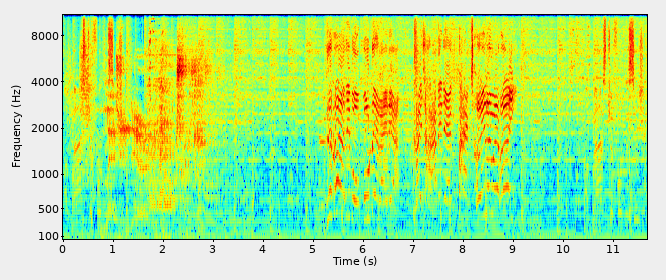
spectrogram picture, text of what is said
A masterful decision. Legendary. Decision.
